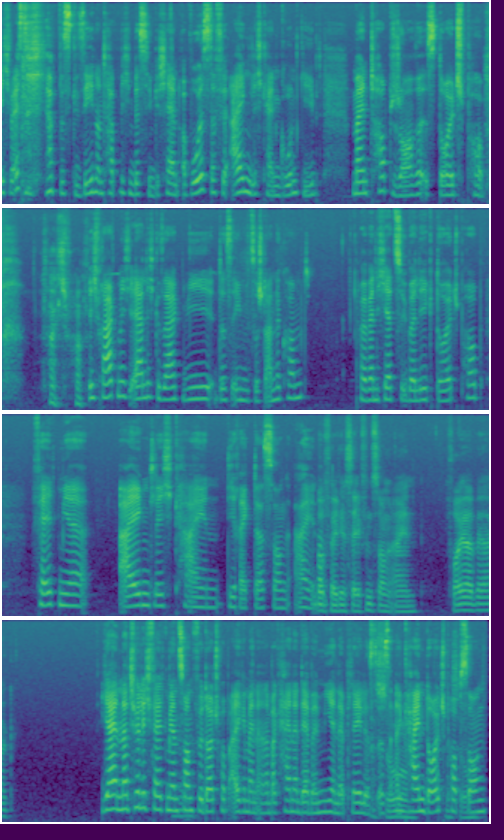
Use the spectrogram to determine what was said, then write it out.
ich weiß nicht, ich habe das gesehen und habe mich ein bisschen geschämt, obwohl es dafür eigentlich keinen Grund gibt. Mein Top-Genre ist Deutschpop. Deutschpop. Ich frage mich ehrlich gesagt, wie das irgendwie zustande kommt. Weil wenn ich jetzt so überlege, Deutschpop, fällt mir eigentlich kein direkter Song ein. Wo fällt dir safe ein Song ein? Feuerwerk? Ja, natürlich fällt mir ein. Song für Deutschpop allgemein ein, aber keiner, der bei mir in der Playlist Ach ist. so. Ein- Kein Deutschpop-Song,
